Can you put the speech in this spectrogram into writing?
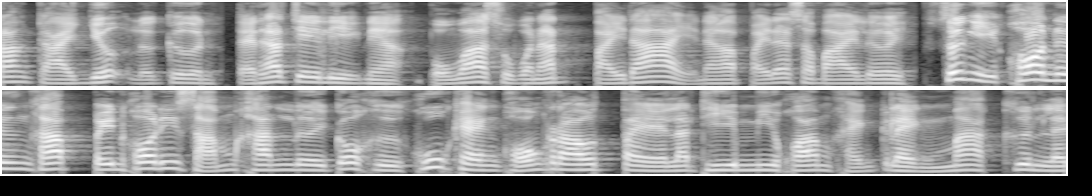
ร่างกายเยอะเหลือเกิน แต่ถ้าเจลีกเนี่ยผมว่าสุวรรณัทไปได้นะครับไปได้สบายเลย ซึ่งอีกข้อหนึ่งครับเป็นข้อที่สำคัญเลยก็คือคู่แข่งของเราแต่ละทีมมีความแข็งแกร่งมากขึ้น และ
